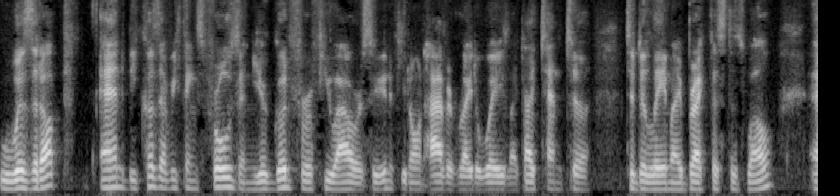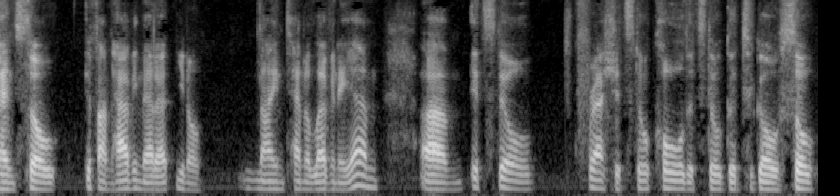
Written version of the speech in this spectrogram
whiz it up, and because everything's frozen, you're good for a few hours. So even if you don't have it right away, like I tend to to delay my breakfast as well, and so if I'm having that at you know 9, 10, 11 a.m., um, it's still fresh, it's still cold, it's still good to go. So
